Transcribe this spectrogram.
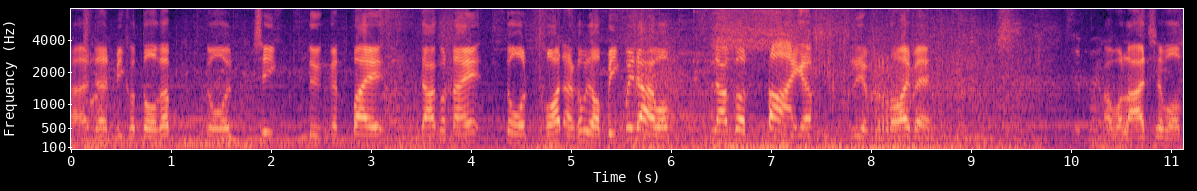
อ่านั่นมีคอนโตครับโดนชิงดึงกันไปดาวก้นไนโดนทอสอัดเข้าไปต่อปิงไม่ได้ผมแล้วก็ตายครับเรียบร้อยไปอาวาลานใช่ผม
